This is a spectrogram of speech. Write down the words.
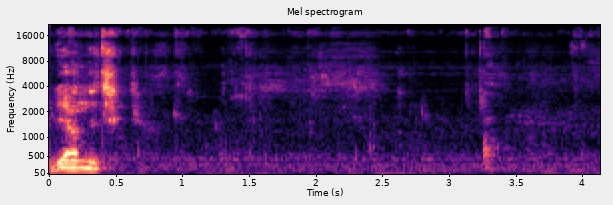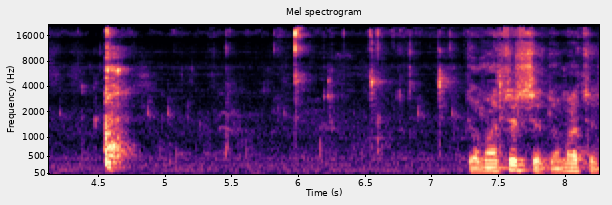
Hep yandı çıktı. Domates ya domates.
